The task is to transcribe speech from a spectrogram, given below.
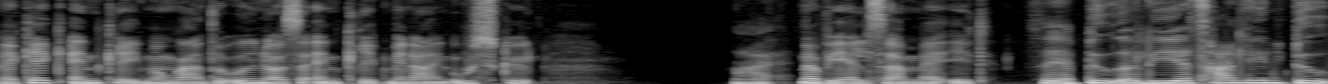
Jeg kan ikke angribe nogen andre, uden også at angribe min egen uskyld. Nej. Når vi alle sammen er et. Så jeg bider lige, jeg tager lige en bid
